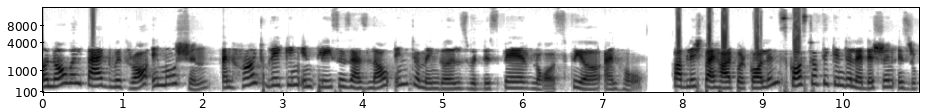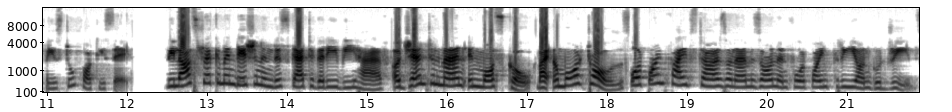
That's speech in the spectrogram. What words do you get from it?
A novel packed with raw emotion and heartbreaking in places as love intermingles with despair, loss, fear, and hope. Published by HarperCollins, cost of the Kindle edition is rupees 246. The last recommendation in this category we have A Gentleman in Moscow by Amor Towles, 4.5 stars on Amazon and 4.3 on Goodreads.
